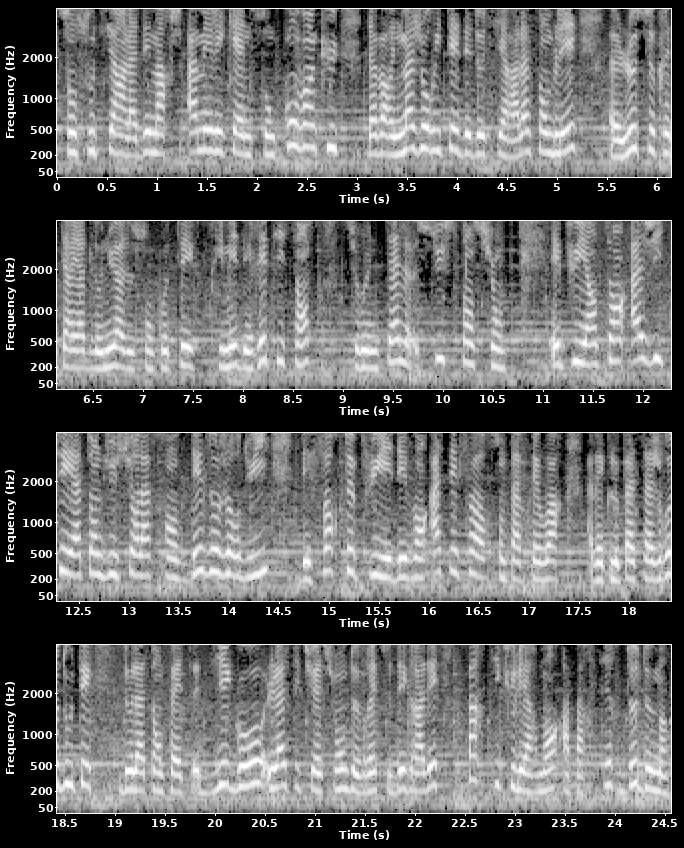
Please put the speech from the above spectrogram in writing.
son soutien à la démarche américaine, sont convaincus d'avoir une majorité des deux tiers à l'Assemblée. Euh, le secrétariat de l'ONU a de son côté exprimé des réticences sur une telle suspension. Et puis un temps agité attendu sur la France dès aujourd'hui. Des fortes pluies et des vents assez forts sont à prévoir avec le passage redouté de la tempête Diego. La situation devrait se dégrader particulièrement à partir de demain.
